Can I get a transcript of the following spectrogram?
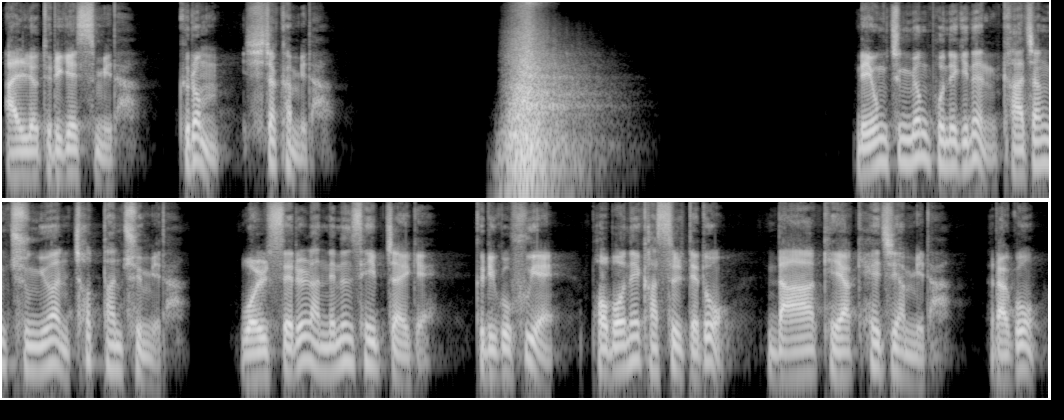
알려드리겠습니다. 그럼 시작합니다. 내용 증명 보내기는 가장 중요한 첫 단추입니다. 월세를 안 내는 세입자에게 그리고 후에 법원에 갔을 때도 나 계약 해지합니다. 라고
